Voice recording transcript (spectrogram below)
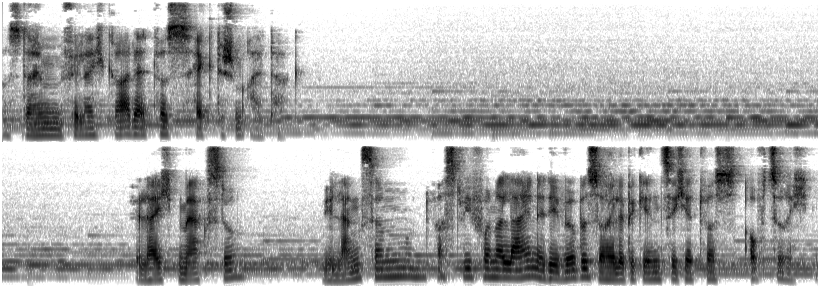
aus deinem vielleicht gerade etwas hektischen Alltag. Vielleicht merkst du, wie langsam und fast wie von alleine die Wirbelsäule beginnt sich etwas aufzurichten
